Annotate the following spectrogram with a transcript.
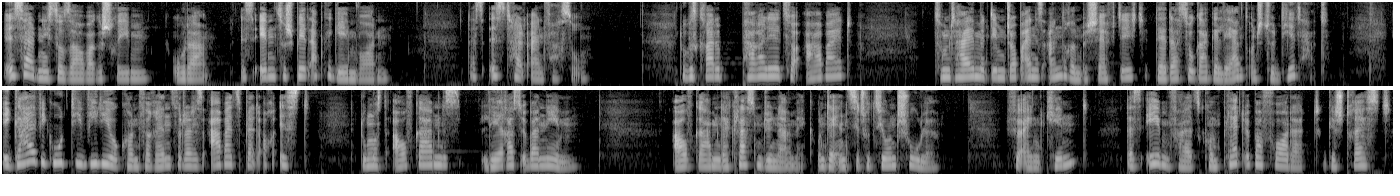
Ist halt nicht so sauber geschrieben. Oder ist eben zu spät abgegeben worden. Das ist halt einfach so. Du bist gerade parallel zur Arbeit zum Teil mit dem Job eines anderen beschäftigt, der das sogar gelernt und studiert hat. Egal wie gut die Videokonferenz oder das Arbeitsblatt auch ist, du musst Aufgaben des Lehrers übernehmen. Aufgaben der Klassendynamik und der Institution Schule. Für ein Kind, das ebenfalls komplett überfordert, gestresst,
